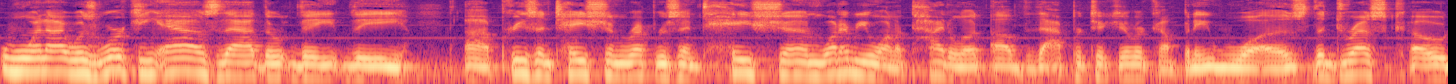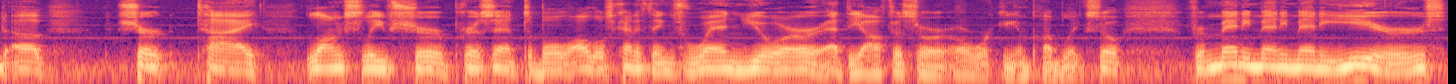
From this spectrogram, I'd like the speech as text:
when I was working as that, the the the uh, presentation, representation, whatever you want to title it, of that particular company was the dress code of shirt, tie, long sleeve shirt, presentable, all those kind of things when you're at the office or, or working in public. So for many, many, many years,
